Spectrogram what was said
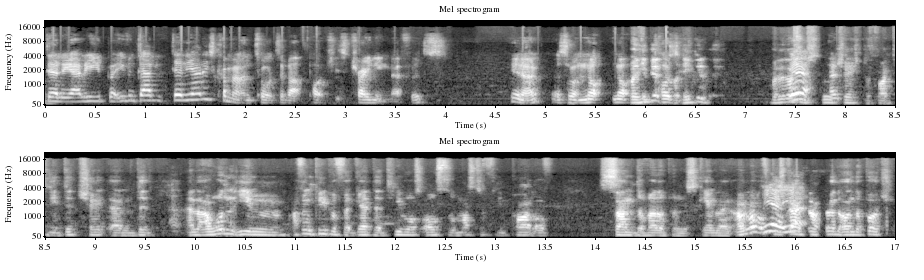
Dele Alli, but even Dele, Dele Alli's come out and talked about Poch's training methods. You know, that's what not not But he did. But he positive. did. But it doesn't Yeah, still and- change the fact that he did change and did. And I wouldn't even. I think people forget that he was also masterfully part of Sun developing this game. Like a lot of Yeah, these guys yeah. are better on the pitch.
